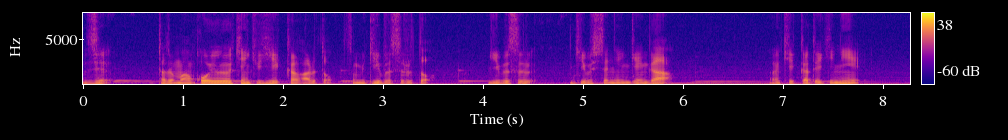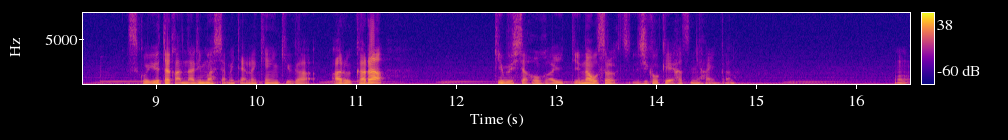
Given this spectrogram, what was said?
じただまあこういう研究結果があると。そのギブすると。ギブするギブした人間が結果的にすごい豊かになりましたみたいな研究があるからギブした方がいいっていうのはおそらく自己啓発に入るかな。うん。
